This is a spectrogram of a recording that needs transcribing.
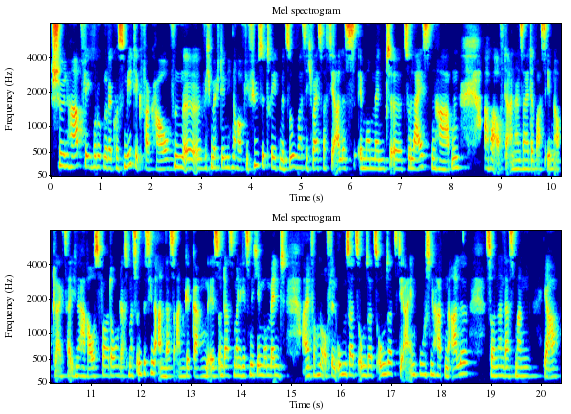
schönen Haarpflegeprodukten oder Kosmetik verkaufen. Äh, ich möchte nicht noch auf die Füße treten mit sowas. Ich weiß, was die alles im Moment äh, zu leisten haben. Aber auf der anderen Seite war es eben auch gleichzeitig eine Herausforderung, dass man es ein bisschen anders angegangen ist und dass man jetzt nicht im Moment einfach nur auf den Umsatz, Umsatz, Umsatz Umsatz. Die Einbußen hatten alle, sondern dass man ja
